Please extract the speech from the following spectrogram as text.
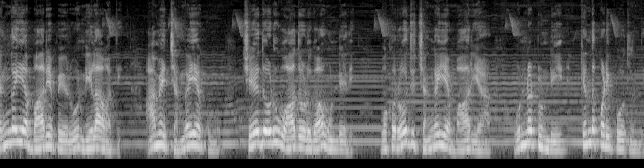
చెంగయ్య భార్య పేరు నీలావతి. ఆమె చెంగయ్యకు చేదోడు వాదోడుగా ఉండేది. ఒకరోజు చెంగయ్య భార్య ఉన్నట్టుండి కింద పడిపోతుంది.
